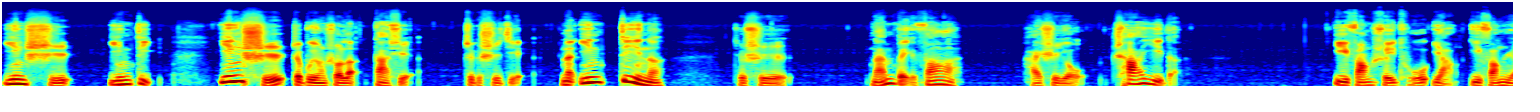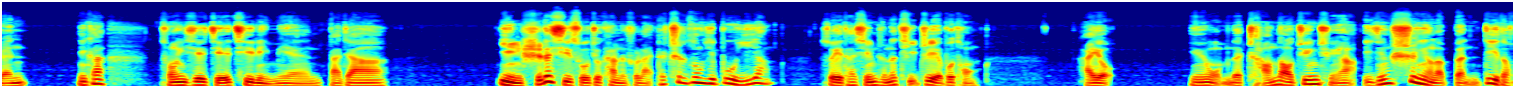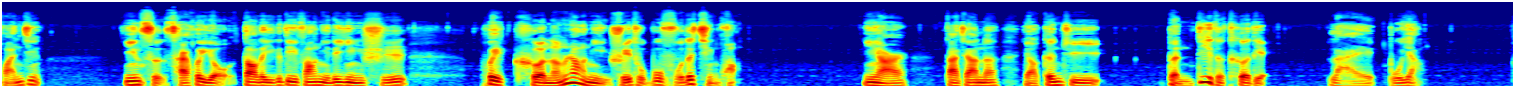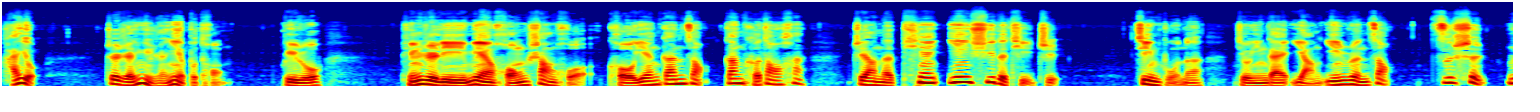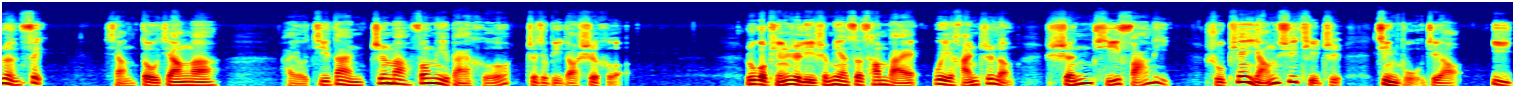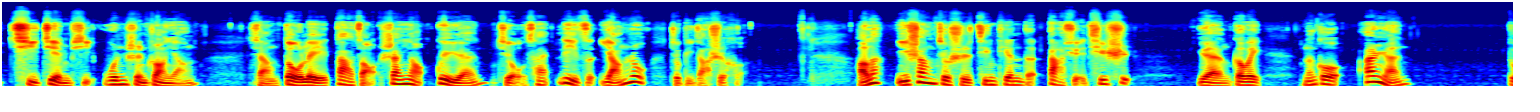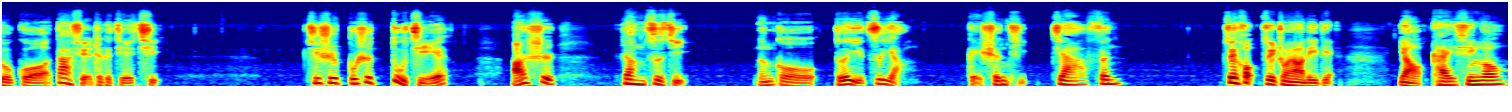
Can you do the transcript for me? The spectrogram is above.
因时、因地。因时这不用说了，大雪这个时节。那因地呢，就是。南北方啊，还是有差异的。一方水土养一方人，你看，从一些节气里面，大家饮食的习俗就看得出来，他吃的东西不一样，所以它形成的体质也不同。还有，因为我们的肠道菌群啊，已经适应了本地的环境，因此才会有到了一个地方，你的饮食会可能让你水土不服的情况。因而，大家呢要根据本地的特点来补养。还有，这人与人也不同，比如平日里面红上火、口咽干燥、干咳盗汗这样的偏阴虚的体质，进补呢就应该养阴润燥、滋肾润肺，像豆浆啊，还有鸡蛋、芝麻、蜂蜜、百合，这就比较适合。如果平日里是面色苍白、畏寒肢冷、神疲乏力，属偏阳虚体质，进补就要益气健脾、温肾壮阳，像豆类、大枣、山药、桂圆、韭菜、栗子、羊肉就比较适合。好了，以上就是今天的大雪七事，愿各位能够安然度过大雪这个节气。其实不是渡劫，而是让自己。能够得以滋养，给身体加分。最后最重要的一点，要开心哦。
